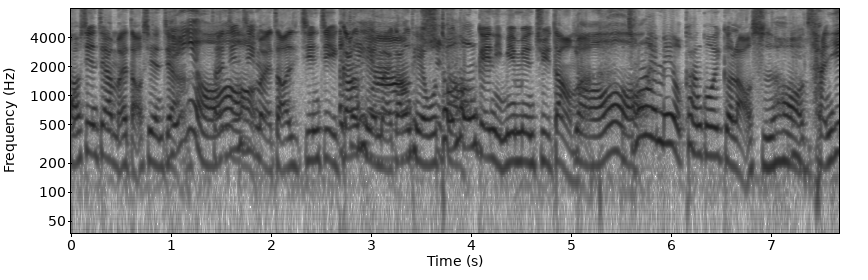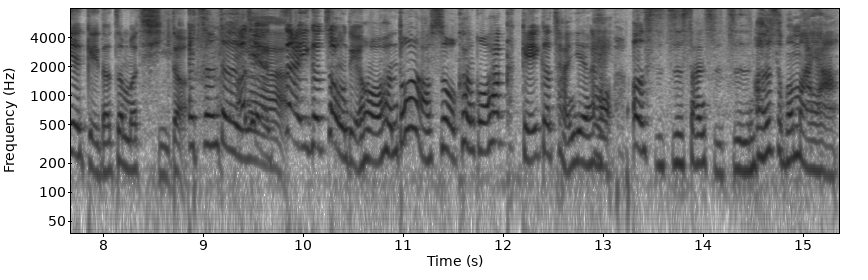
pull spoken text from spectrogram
导线价买导线价，也有宅经济买宅经济，哎钢铁买钢铁，我是的通通给你面面俱到嘛。有从来没有看过一个老师吼产业给的这么齐的哎，。真的耶！而且在一个重点吼，很多老师我看过，他给一个产业吼哎二十只、三十只。啊，怎么买啊？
